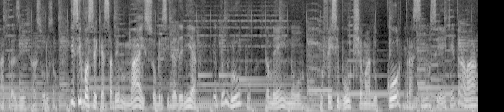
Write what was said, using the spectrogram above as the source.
a trazer a solução. E se você quer saber mais sobre cidadania, eu tenho um grupo também no, no Facebook chamado Co-Tracinho Ciente. Entra lá,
